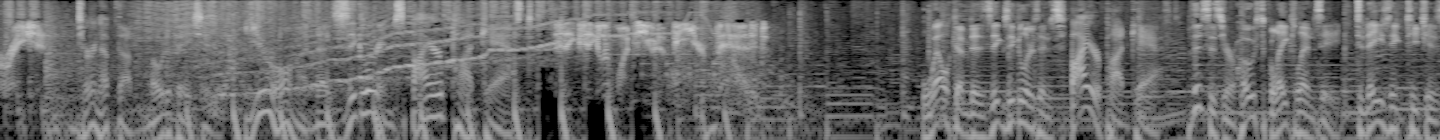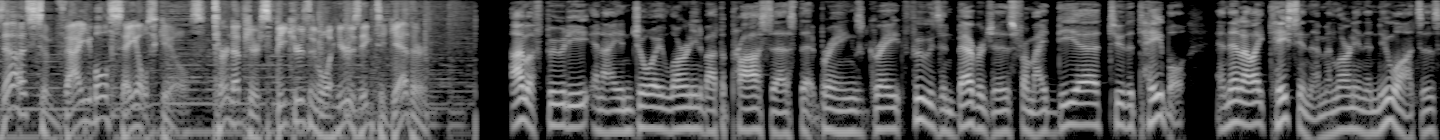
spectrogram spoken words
inspiration. Turn up the motivation. You're on the Ziglar Inspire Podcast. Zig Ziglar wants you to be your best. Welcome to Zig Ziglar's Inspire Podcast. This is your host, Blake Lindsay. Today, Zig teaches us some valuable sales skills. Turn up your speakers and we'll hear Zig together. I'm a foodie and I enjoy learning about the process that brings great foods and beverages from idea to the table. And then I like tasting them and learning the nuances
